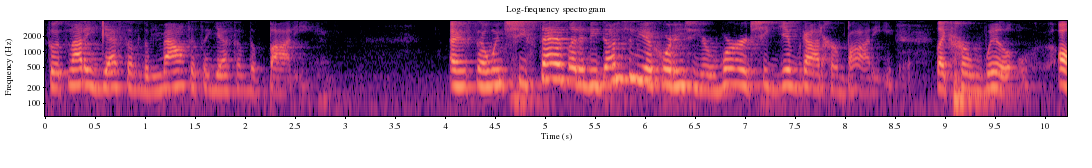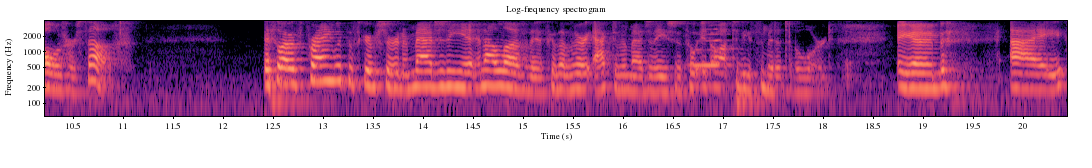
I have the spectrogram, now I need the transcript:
So it's not a yes of the mouth, it's a yes of the body. And so when she says, Let it be done to me according to your word, she gives God her body, like her will, all of herself. And so I was praying with the scripture and imagining it, and I love this because I have a very active imagination, so it ought to be submitted to the Lord. And I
